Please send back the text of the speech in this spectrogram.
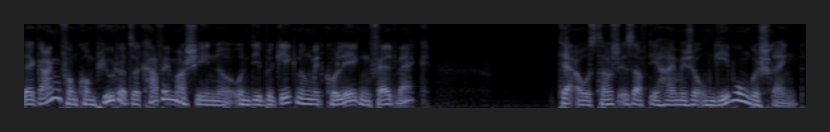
Der Gang vom Computer zur Kaffeemaschine und die Begegnung mit Kollegen fällt weg. Der Austausch ist auf die heimische Umgebung beschränkt.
